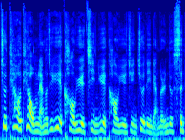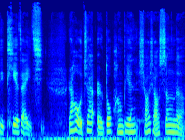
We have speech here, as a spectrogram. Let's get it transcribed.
就跳一跳，我们两个就越靠越近，越靠越近，就那两个人就身体贴在一起。然后我就在耳朵旁边小小声的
